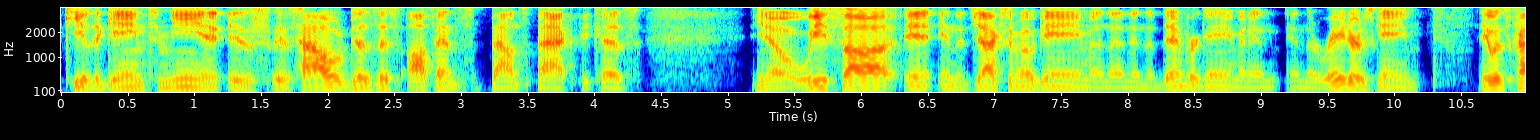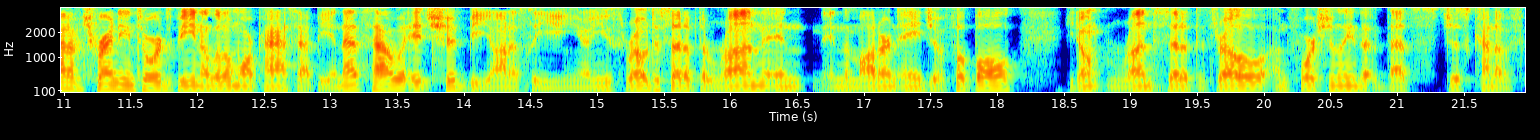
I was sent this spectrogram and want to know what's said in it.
key of the game to me is is how does this offense bounce back? Because you know we saw in, in the Jacksonville game and then in the Denver game and in, in the Raiders game it was kind of trending towards being a little more pass happy, and that's how it should be. Honestly, you know, you throw to set up the run in in the modern age of football. You don't run to set up the throw. Unfortunately, that that's just kind of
